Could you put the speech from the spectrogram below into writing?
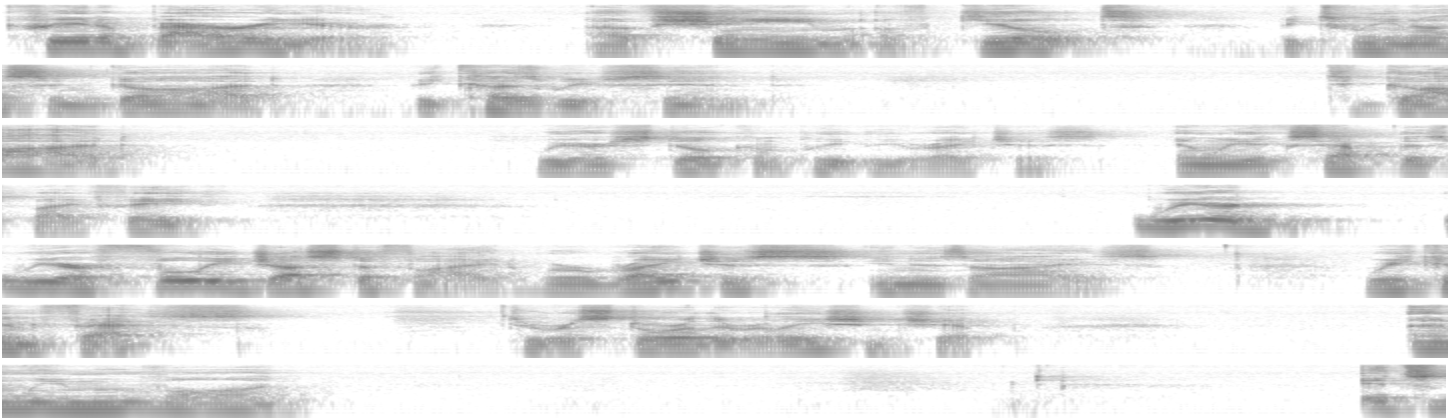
create a barrier of shame, of guilt between us and God because we've sinned. To God, we are still completely righteous, and we accept this by faith. We are, we are fully justified. We're righteous in his eyes. We confess to restore the relationship, and we move on. It's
